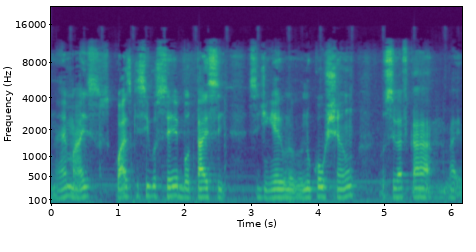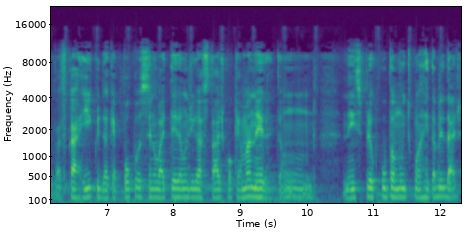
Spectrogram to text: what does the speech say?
né? mas quase que se você botar esse esse dinheiro no, no colchão, você vai ficar, vai, vai ficar rico e daqui a pouco você não vai ter onde gastar de qualquer maneira. Então, nem se preocupa muito com a rentabilidade.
